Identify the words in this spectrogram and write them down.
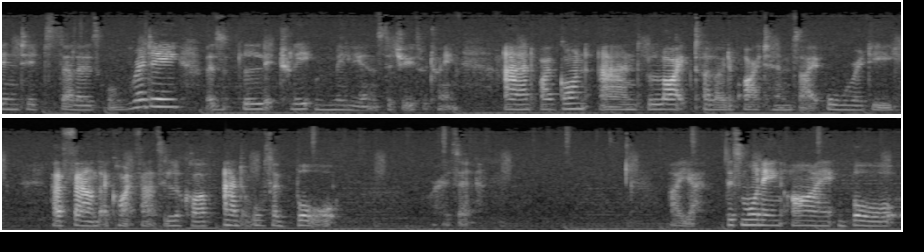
vintage sellers already there's literally millions to choose between and I've gone and liked a load of items I already have found that I quite fancy the look of and also bought where is it? Oh yeah. This morning I bought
